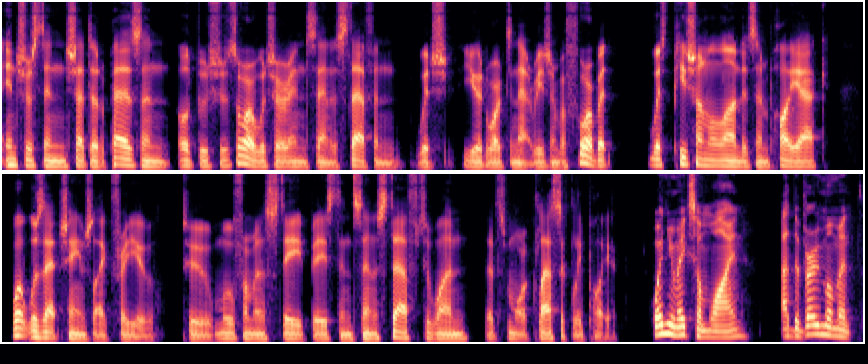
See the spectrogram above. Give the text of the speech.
interest in Chateau de Pez and Haute Beauséjour, which are in Saint Estèphe, and which you had worked in that region before. But with Pichon Lalande, it's in Pauillac. What was that change like for you to move from an estate based in Saint Estèphe to one that's more classically Pauillac? When you make some wine, at the very moment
